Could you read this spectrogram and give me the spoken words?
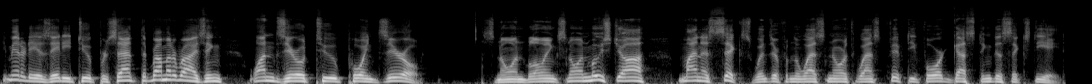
Humidity is 82%, the barometer rising 102.0. Snow and blowing snow in Moose Jaw, minus 6. Winds are from the west northwest, 54, gusting to 68.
